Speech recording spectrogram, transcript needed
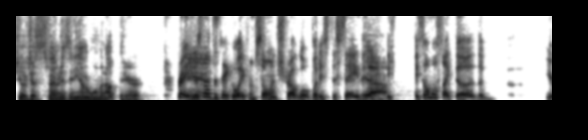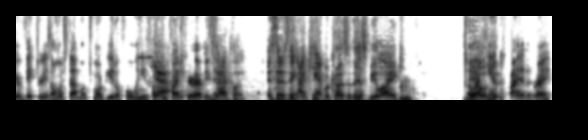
She looked just as feminine as any other woman up there. right and it's not to take away from someone's struggle but it's to say that Yeah. it, it's almost like the the your victory is almost that much more beautiful when you fucking Yeah, fight through everything Exactly. Instead of saying I can't because of this, be like, Mhm. oh know, i can't in spite of it right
